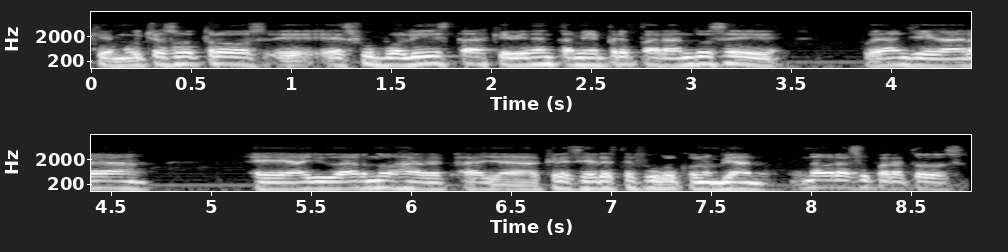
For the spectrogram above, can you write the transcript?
que muchos otros eh, exfutbolistas que vienen también preparándose puedan llegar a eh, ayudarnos a crecer este fútbol colombiano. Un abrazo para todos.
